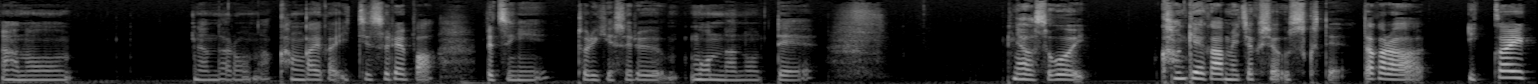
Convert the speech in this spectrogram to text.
あの、なんだろうな、考えが一致すれば別に取り消せるもんなので、いや、すごい、関係がめちゃくちゃ薄くて。だから、一回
